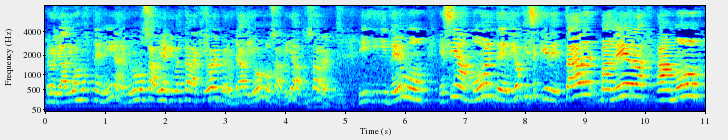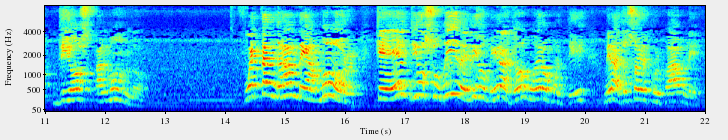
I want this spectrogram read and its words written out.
pero ya Dios los tenía. Uno no sabía que iba a estar aquí hoy, pero ya Dios lo sabía, tú sabes. Y, y, vemos ese amor de Dios que dice que de tal manera amó Dios al mundo. Fue tan grande amor que Él dio su vida y dijo, mira, yo muero por ti, mira, yo soy el culpable.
